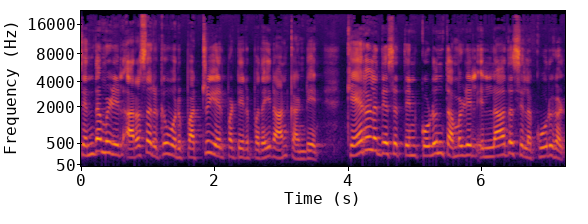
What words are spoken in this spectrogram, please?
செந்தமிழில் அரசருக்கு ஒரு பற்று ஏற்பட்டிருப்பதை நான் கண்டேன். கேரள தேசத்தின் கொடுந்தமிழில் இல்லாத சில கூறுகள்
